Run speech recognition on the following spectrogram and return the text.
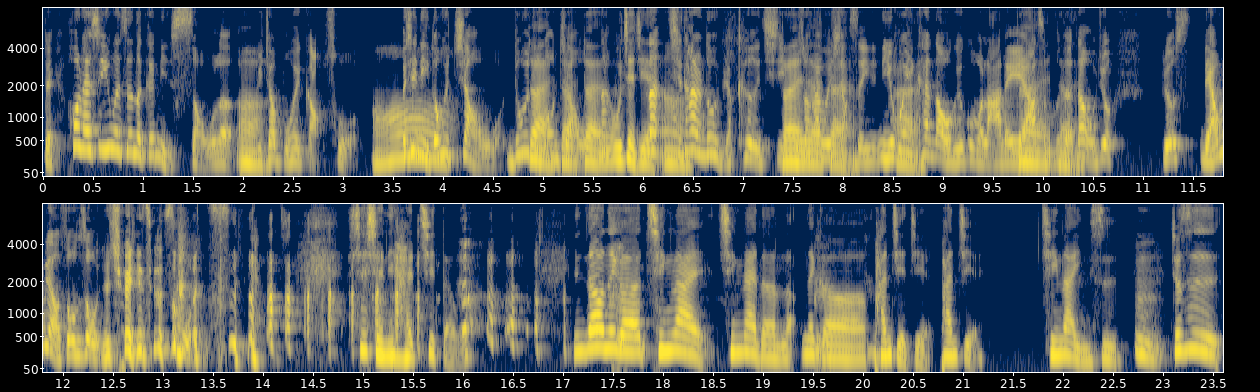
对。后来是因为真的跟你熟了，嗯比较不会搞错。哦，而且你都会叫我，你都会主动叫我。那吴姐姐那其嗯他人都会比较客气，比对如说他会小声音，你会看到我就给我拉嘞啊什么的对，那我就比如 两秒钟之后我就确定这个是文字。谢谢你还记得我。你知道那个青睐青睐的老那个潘姐姐潘姐，青睐影视嗯就是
